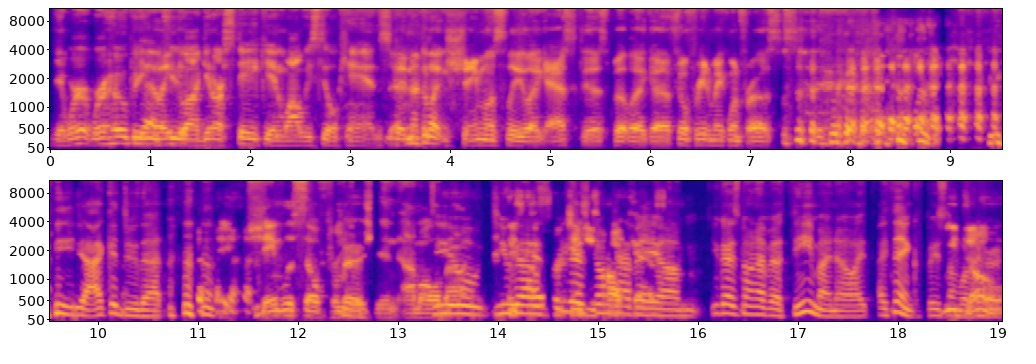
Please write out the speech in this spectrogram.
Yeah, we're we're hoping Yeah, like- to uh, get our stake in while we still can. So, Yeah, not to like shamelessly like ask this, but like uh, feel free to make one for us. yeah, I could do that. hey, shameless self promotion. I'm all do about. you do you guys you guys don't have a um you guys don't have a theme I know I, I think based we on what I heard.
